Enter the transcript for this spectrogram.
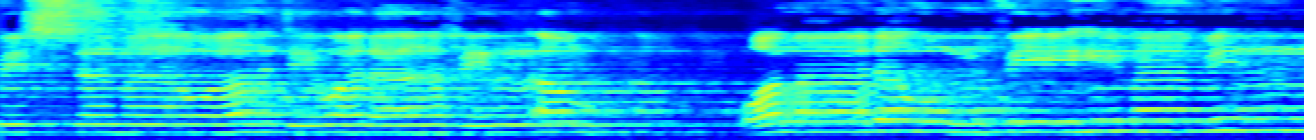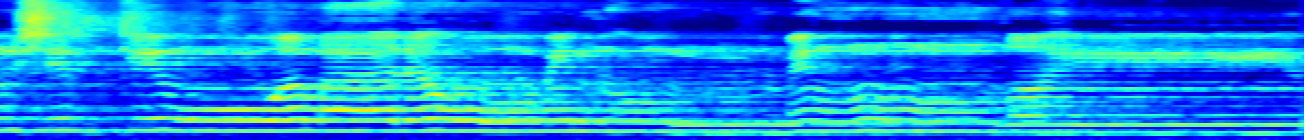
في السماوات ولا في الأرض وما لهم فيهما من شرك وما له منهم من ظهير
